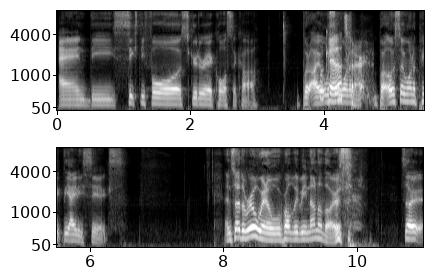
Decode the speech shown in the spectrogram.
and the 64 Scuderia Corsa car. But I Okay, also want to, but also want to pick the 86. And so the real winner will probably be none of those. so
